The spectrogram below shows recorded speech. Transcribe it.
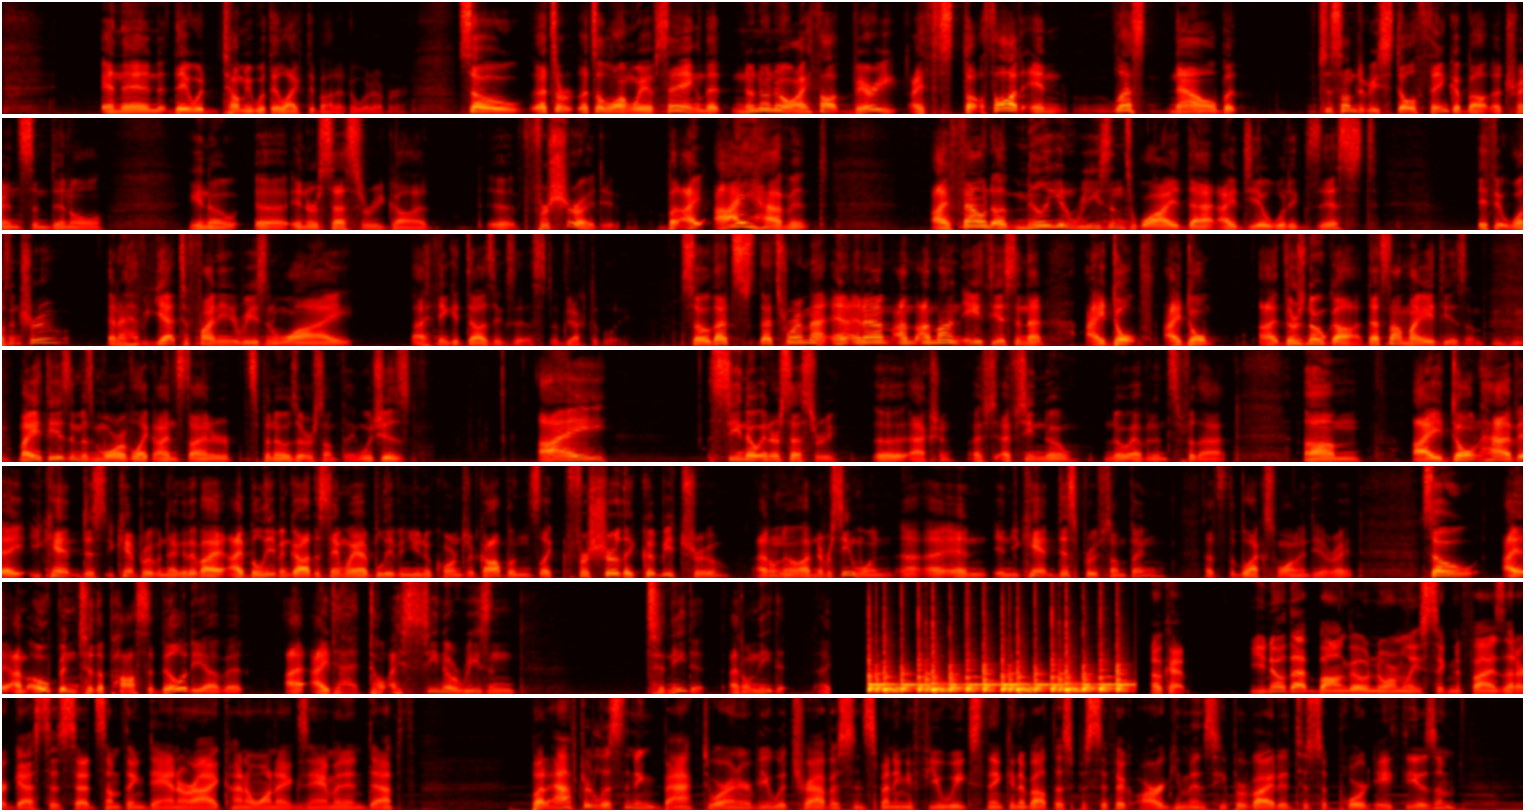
and then they would tell me what they liked about it or whatever. So that's a that's a long way of saying that no, no, no. I thought very, I th- thought and less now, but to some degree still think about a transcendental you know, uh, intercessory God. Uh, for sure I do. But I, I haven't, I found a million reasons why that idea would exist if it wasn't true. And I have yet to find any reason why I think it does exist objectively. So that's that's where I'm at, and, and I'm, I'm I'm not an atheist in that I don't I don't uh, there's no God. That's not mm-hmm. my atheism. Mm-hmm. My atheism is more of like Einstein or Spinoza or something, which is I see no intercessory uh, action. I've, I've seen no no evidence for that. Um, I don't have a. You can't dis, You can't prove a negative. I, I believe in God the same way I believe in unicorns or goblins. Like for sure they could be true. I don't know. I've never seen one. Uh, uh and and you can't disprove something. That's the black swan idea, right? So I, I'm open to the possibility of it. I, I, I don't. I see no reason to need it. I don't need it. I... Okay. You know that bongo normally signifies that our guest has said something Dan or I kind of want to examine in depth. But after listening back to our interview with Travis and spending a few weeks thinking about the specific arguments he provided to support atheism,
